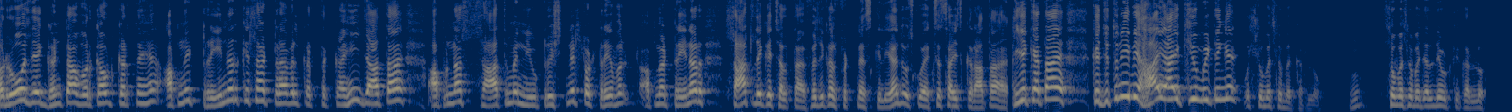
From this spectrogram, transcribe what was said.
रोज एक घंटा वर्कआउट करते हैं, अपने ट्रेनर के साथ ट्रैवल करते कहीं जाता है, अपना साथ में न्यूट्रिशनिस्ट और ट्रेवल अपना ट्रेनर साथ लेके चलता है फ़िज़िकल फिटनेस के लिए जो उसको एक्सरसाइज कराता है। ये कहता है कि जितनी भी हाई आईक्यू मीटिंग है, वो सुबह सुबह कर लो हम्म? सुबह सुबह जल्दी उठ के कर लो।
